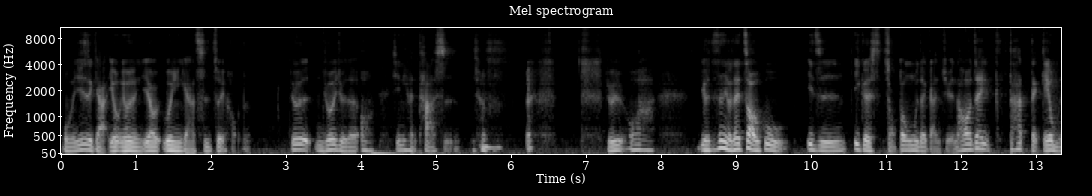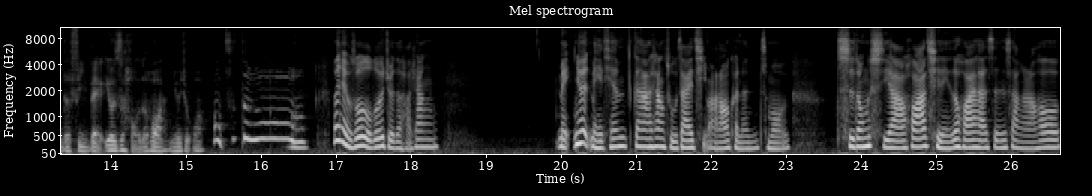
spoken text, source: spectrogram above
我们一直给他永永远要愿意给他吃最好的，就是你就会觉得哦，心里很踏实，就 就是哇，有真的有在照顾。一直一个小动物的感觉，然后再他得给我们的 feedback 又是好的话，你会觉得哇，好值得哦。而且有时候我都会觉得好像每因为每天跟他相处在一起嘛，然后可能什么吃东西啊，花钱也是花在他身上，然后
